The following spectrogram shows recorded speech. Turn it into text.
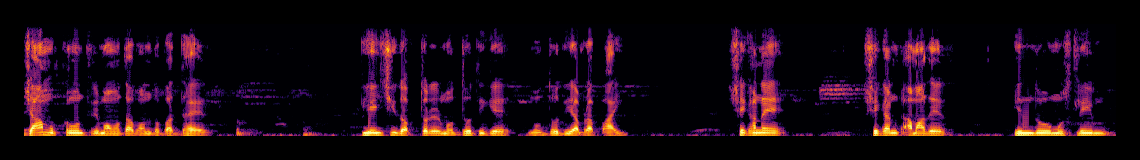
যা মুখ্যমন্ত্রী মমতা বন্দ্যোপাধ্যায়ের পিএইচি দপ্তরের মধ্য থেকে, মধ্য দিয়ে আমরা পাই। সেখানে, সেখান, আমাদের হিন্দু, মুসলিম,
